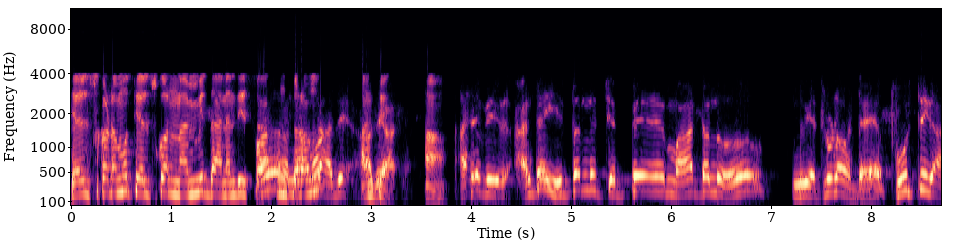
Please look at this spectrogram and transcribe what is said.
తెలుసుకోవడము తెలుసుకొని నమ్మి దాని అందు అదే, అదే. అదే అంటే ఇతరులు చెప్పే మాటలు నువ్వు ఎట్లున్నావు అంటే పూర్తిగా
